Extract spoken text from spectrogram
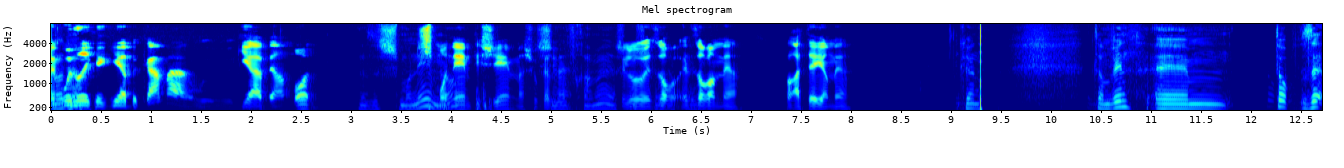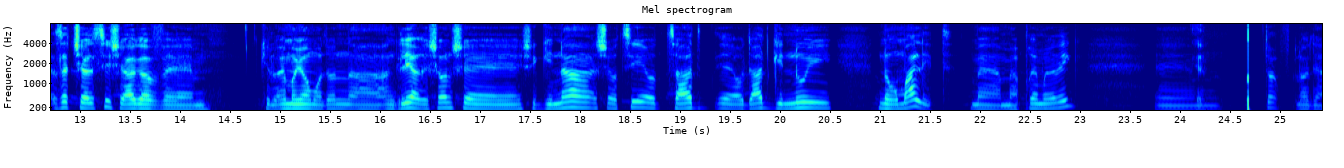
ומודריק הגיע בכמה? הוא הגיע בהמון. איזה 80, 80, 90, משהו כזה. 75. כאילו אזור המאה, פרטי המאה. כן. אתה מבין? אמ, טוב, זה צ'לסי, שאגב, אמ, כאילו הם היום המועדון האנגלי הראשון שגינה, שהוציא אה, הודעת גינוי נורמלית מה, מהפרמייר ליג. כן. אמ, טוב, לא יודע,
